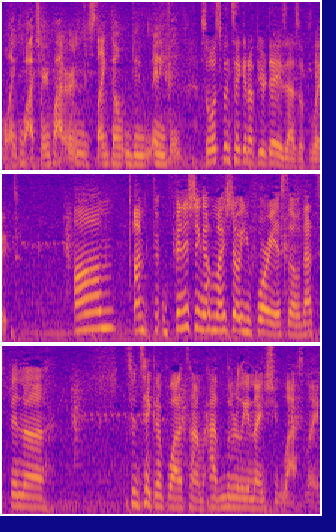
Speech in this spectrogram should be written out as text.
like watch Harry Potter and just like don't do anything. So, what's been taking up your days as of late? Um, I'm f- finishing up my show Euphoria, so that's been uh, it's been taking up a lot of time. I had literally a night shoot last night.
